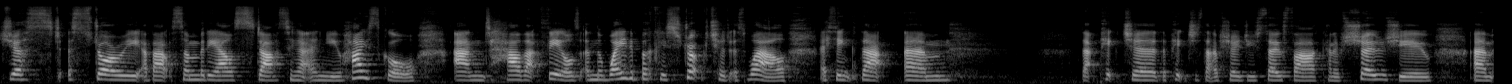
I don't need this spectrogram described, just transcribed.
just a story about somebody else starting at a new high school and how that feels. And the way the book is structured as well I think that um, that picture the pictures that I've showed you so far kind of shows you um,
